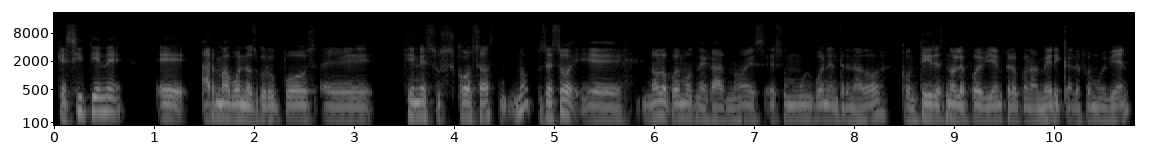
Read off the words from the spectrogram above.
Que sí tiene, eh, arma buenos grupos, eh, tiene sus cosas, ¿no? Pues eso eh, no lo podemos negar, ¿no? Es, es un muy buen entrenador. Con Tigres no le fue bien, pero con América le fue muy bien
